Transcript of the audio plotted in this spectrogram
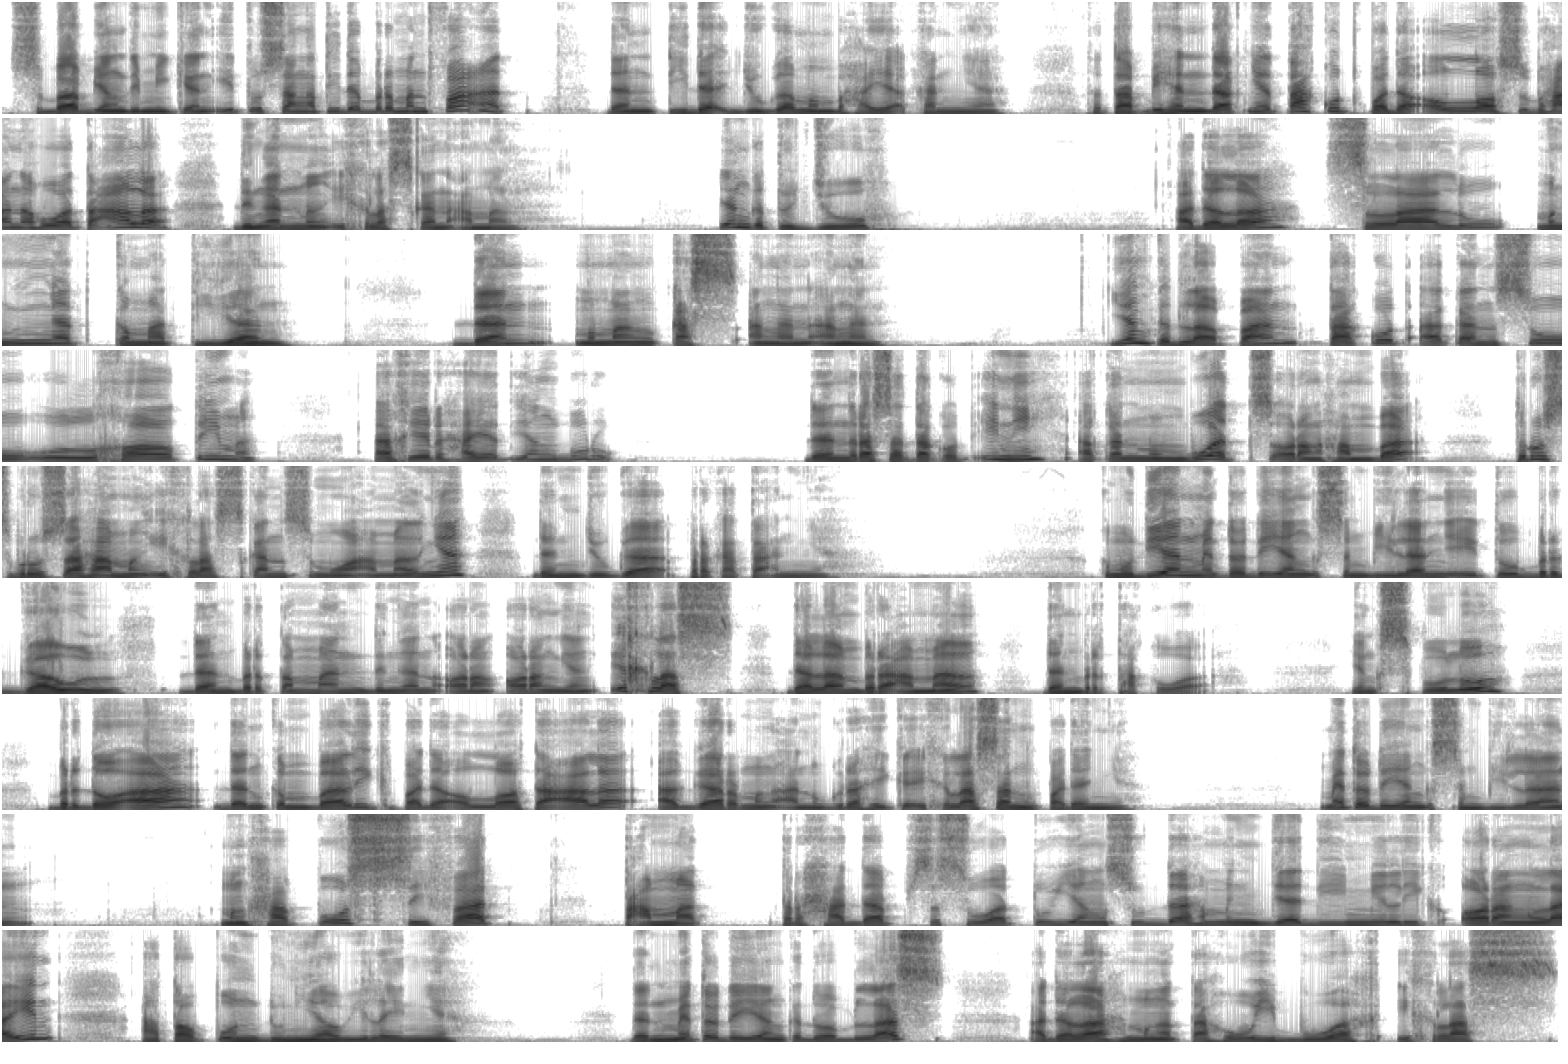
Sebab yang demikian itu sangat tidak bermanfaat dan tidak juga membahayakannya. Tetapi hendaknya takut kepada Allah Subhanahu wa taala dengan mengikhlaskan amal. Yang ketujuh adalah selalu mengingat kematian dan memangkas angan-angan. Yang kedelapan, takut akan su'ul khatimah, akhir hayat yang buruk. Dan rasa takut ini akan membuat seorang hamba terus berusaha mengikhlaskan semua amalnya dan juga perkataannya. Kemudian metode yang kesembilan yaitu bergaul dan berteman dengan orang-orang yang ikhlas dalam beramal dan bertakwa. Yang kesepuluh, berdoa dan kembali kepada Allah Ta'ala agar menganugerahi keikhlasan padanya. Metode yang kesembilan, menghapus sifat tamak terhadap sesuatu yang sudah menjadi milik orang lain ataupun duniawi lainnya. Dan metode yang ke-12 adalah mengetahui buah ikhlas.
